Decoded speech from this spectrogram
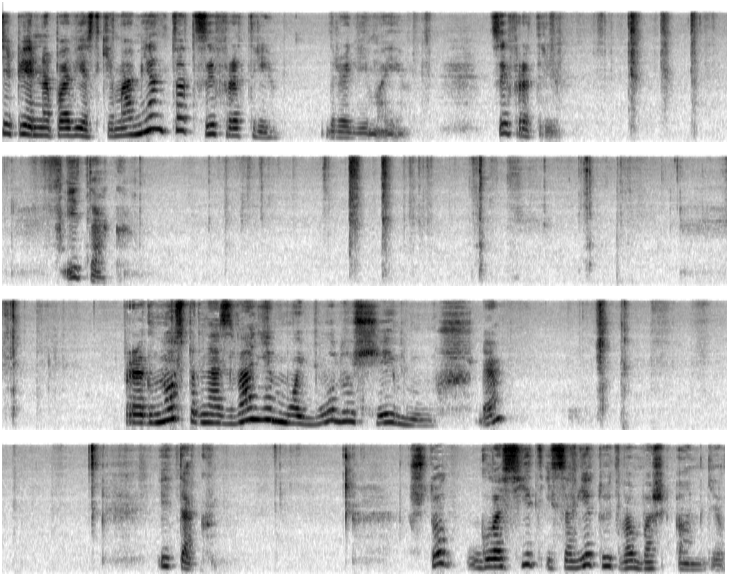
Теперь на повестке момента цифра 3, дорогие мои. Цифра 3. Итак. Прогноз под названием «Мой будущий муж». Да? Итак, что гласит и советует вам ваш ангел?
